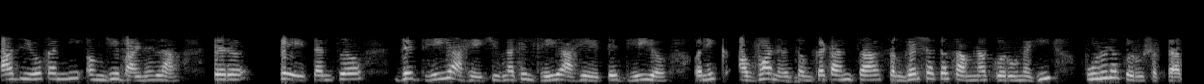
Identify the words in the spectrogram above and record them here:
आज युवकांनी अंगी बांधला तर ते त्यांचं जे ध्येय आहे जीवनातील ध्येय आहे ते ध्येय अनेक आव्हानं संकटांचा संघर्षाचा सामना करूनही पूर्ण करू शकतात.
